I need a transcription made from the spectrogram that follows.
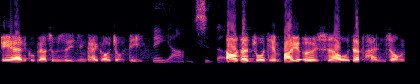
AI 的股票是不是已经开高走低？对呀，是的。然后在昨天八月二十四号，我在盘中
